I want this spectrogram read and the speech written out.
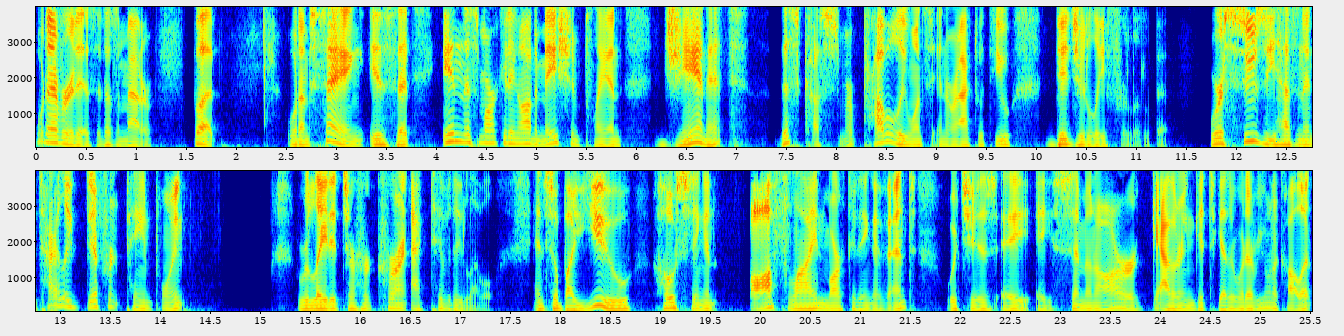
whatever it is, it doesn't matter. But what I'm saying is that in this marketing automation plan, Janet, this customer, probably wants to interact with you digitally for a little bit. Where Susie has an entirely different pain point related to her current activity level. And so by you hosting an offline marketing event, which is a, a seminar or gathering, get together, whatever you want to call it,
